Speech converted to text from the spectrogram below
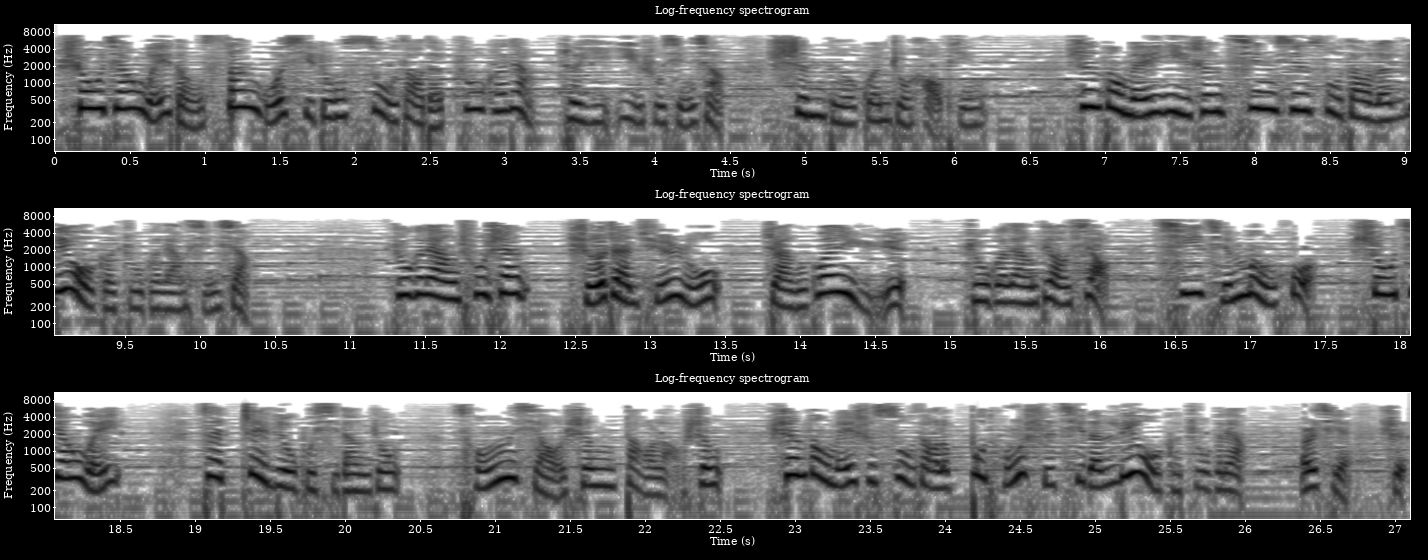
收姜维等三国戏中塑造的诸葛亮这一艺术形象，深得观众好评。申凤梅一生倾心塑造了六个诸葛亮形象：诸葛亮出山、舌战群儒、斩关羽、诸葛亮吊孝、七擒孟获、收姜维。在这六部戏当中，从小生到老生，申凤梅是塑造了不同时期的六个诸葛亮，而且是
